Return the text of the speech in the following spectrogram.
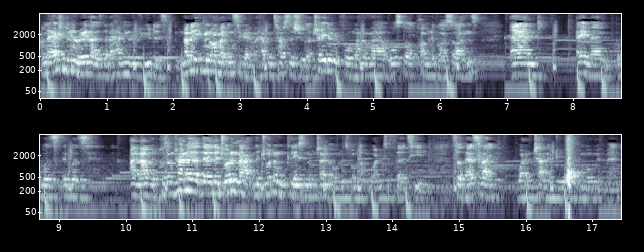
And I actually didn't realize that I haven't reviewed it. Not even on my Instagram, I haven't touched this shoe. I traded it for one of my All-Star Comme des Garçons. And hey man, it was it was I love it because I'm trying to the, the Jordan the Jordan collection I'm trying to own is from like one to thirteen. So that's like what I'm trying to do at the moment, man.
